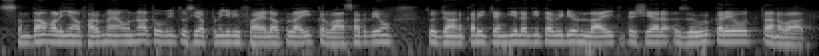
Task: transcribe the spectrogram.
ਸੰਦਾਂ ਵਾਲੀਆਂ ਫਰਮ ਹੈ, ਉਹਨਾਂ ਤੋਂ ਵੀ ਤੁਸੀਂ ਆਪਣੀ ਜਿਹੜੀ ਫਾਈਲ ਅਪਲਾਈ ਕਰਵਾ ਸਕਦੇ ਹੋ। ਸੋ ਜਾਣਕਾਰੀ ਚੰਗੀ ਲੱਗੀ ਤਾਂ ਵੀਡੀਓ ਨੂੰ ਲਾਈਕ ਤੇ ਸ਼ੇਅਰ ਜ਼ਰੂਰ ਕਰਿਓ। ਧੰਨਵਾਦ।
